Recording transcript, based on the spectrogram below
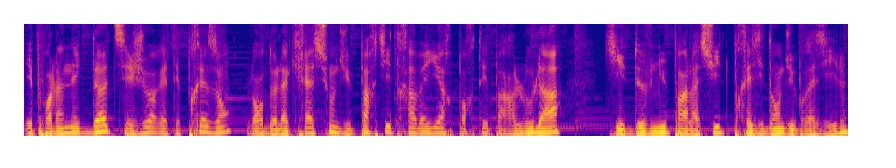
Et pour l'anecdote, ces joueurs étaient présents lors de la création du Parti travailleur porté par Lula, qui est devenu par la suite président du Brésil.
